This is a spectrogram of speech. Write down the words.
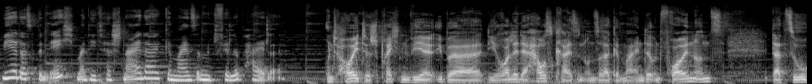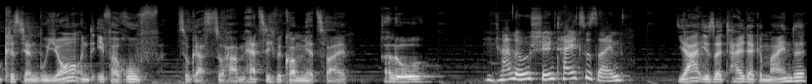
Wir, das bin ich, Madita Schneider, gemeinsam mit Philipp Heidel. Und heute sprechen wir über die Rolle der Hauskreise in unserer Gemeinde und freuen uns dazu, Christian Bouillon und Eva Ruf zu Gast zu haben. Herzlich willkommen, ihr zwei. Hallo. Hallo, schön Teil zu sein. Ja, ihr seid Teil der Gemeinde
